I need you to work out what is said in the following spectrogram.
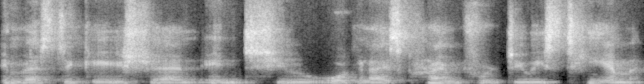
investigation into organized crime for Dewey's team.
